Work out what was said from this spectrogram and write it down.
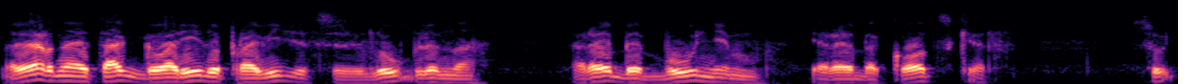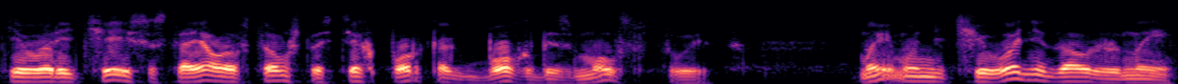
Наверное, так говорили провидец из Люблина, Ребе Буним и Ребе Коцкер. Суть его речей состояла в том, что с тех пор, как Бог безмолвствует, мы ему ничего не должны.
